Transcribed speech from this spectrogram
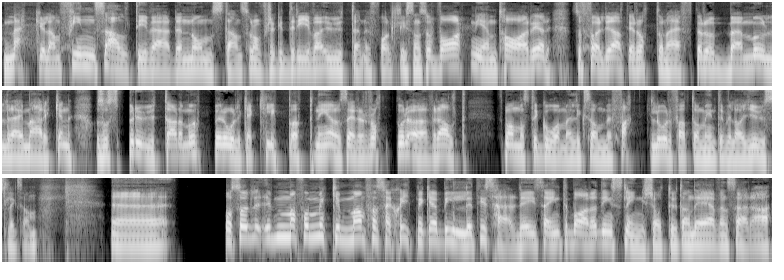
maculan finns alltid i världen någonstans och de försöker driva ut den ur folk. Liksom. Så vart ni än tar er så följer alltid råttorna efter och börjar mullra i marken och så sprutar de upp ur olika klippöppningar och så är det råttor överallt. Så man måste gå med, liksom, med facklor för att de inte vill ha ljus. Liksom. Uh, och så man får mycket, man får så här skitmycket abilities här. Det är så här, inte bara din slingshot, utan det är även så här, ah,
